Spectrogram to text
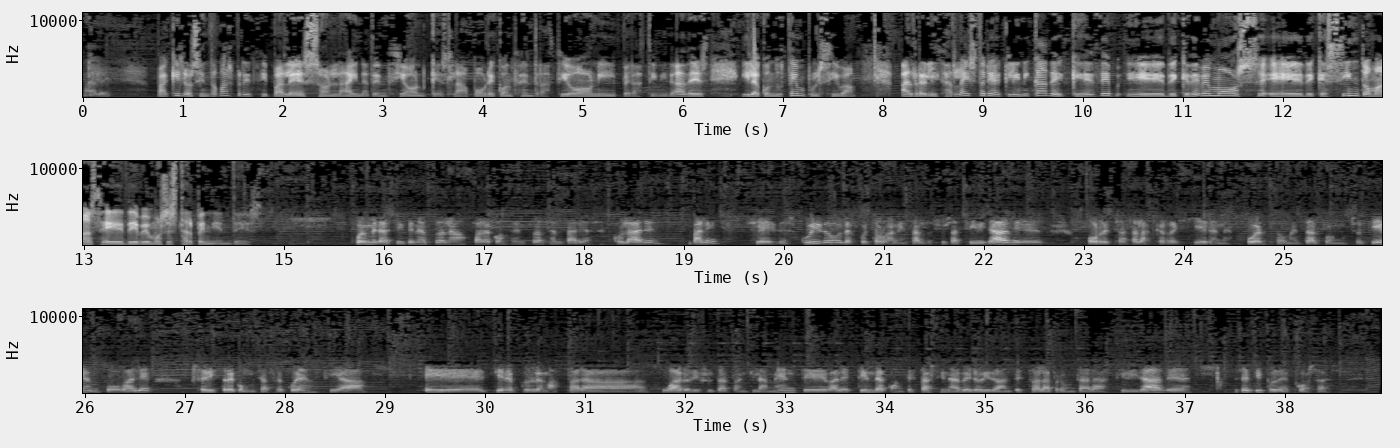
¿vale? Paqui, los síntomas principales son la inatención, que es la pobre concentración, hiperactividades y la conducta impulsiva. Al realizar la historia clínica, ¿de qué, de, eh, de qué debemos, eh, de qué síntomas eh, debemos estar pendientes? Pues mira, si tienes problemas para concentrarse en tareas escolares, ¿vale? Si hay descuido, les cuesta organizar sus actividades o rechaza las que requieren esfuerzo mental por mucho tiempo, ¿vale? Se distrae con mucha frecuencia, eh, tiene problemas para jugar o disfrutar tranquilamente, ¿vale? Tiende a contestar sin haber oído antes toda la pregunta de las actividades, ese tipo de cosas,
